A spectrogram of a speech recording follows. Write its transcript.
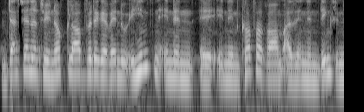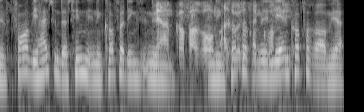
das wäre natürlich noch glaubwürdiger, wenn du hinten in den äh, in den Kofferraum, also in den Dings, in den Fond, wie heißt denn das hinten in den Kofferdings, in den, Ja, im Kofferraum. in den Also das Kofferraum, in den leeren. Kofferraum, ja,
